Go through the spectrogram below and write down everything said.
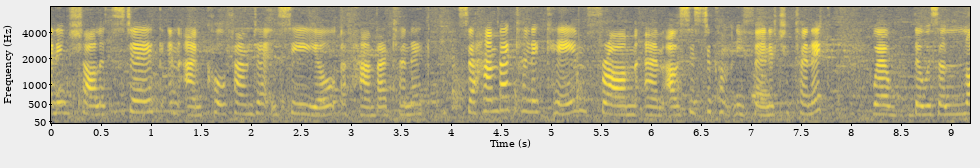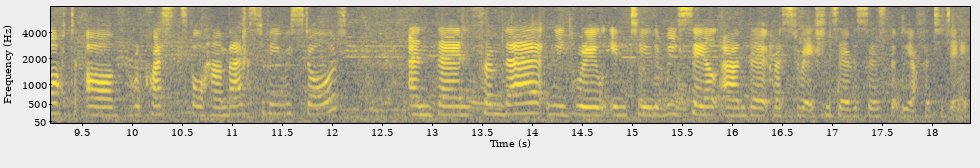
My name's Charlotte Staerck and I'm co-founder and CEO of Handbag Clinic. So Handbag Clinic came from um, our sister company Furniture Clinic where there was a lot of requests for handbags to be restored and then from there we grew into the resale and the restoration services that we offer today.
